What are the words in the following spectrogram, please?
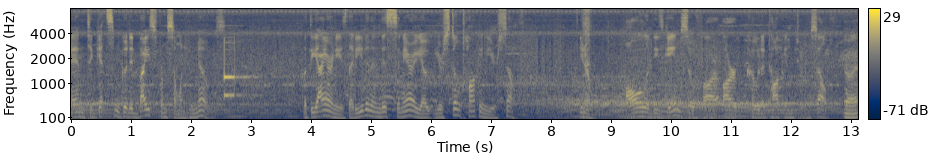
and to get some good advice from someone who knows. But the irony is that even in this scenario, you're still talking to yourself. You know, all of these games so far are Coda talking to himself. Ouais.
